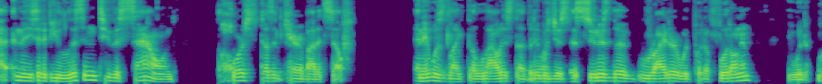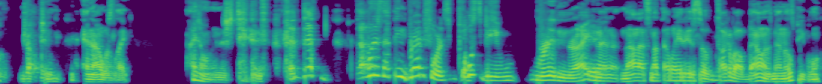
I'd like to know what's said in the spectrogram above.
And then he said, if you listen to the sound, the horse doesn't care about itself. And it was like the loudest thud, but it was just as soon as the rider would put a foot on him, he would drop to him. And I was like, I don't understand. that, that, that, what is that thing bred for? It's supposed to be ridden, right? Yeah. No, that's not the way it is. So talk about balance, man. Those people,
